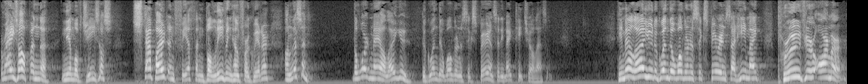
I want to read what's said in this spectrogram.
Rise up in the name of Jesus. Step out in faith and believing him for greater. And listen, the Lord may allow you to go into a wilderness experience that he might teach you a lesson. He may allow you to go into a wilderness experience that he might prove your armor.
